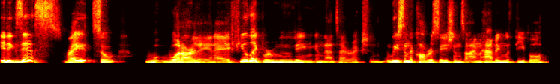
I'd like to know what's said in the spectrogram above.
it exists right? So w- what are they? And i feel like we're moving in that direction at least in the conversations i'm having with people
